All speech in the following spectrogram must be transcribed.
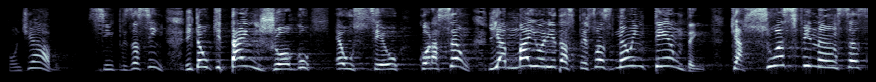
Com o diabo. Simples assim. Então o que está em jogo é o seu coração. E a maioria das pessoas não entendem que as suas finanças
